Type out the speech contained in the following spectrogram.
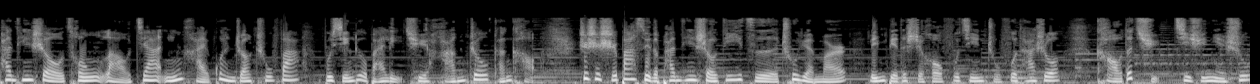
潘天寿从老家宁海灌庄出发，步行六百里去杭州赶考。这是十八岁的潘天寿第一次出远门。临别的时候，父亲嘱咐他说：“考得取继续念书，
